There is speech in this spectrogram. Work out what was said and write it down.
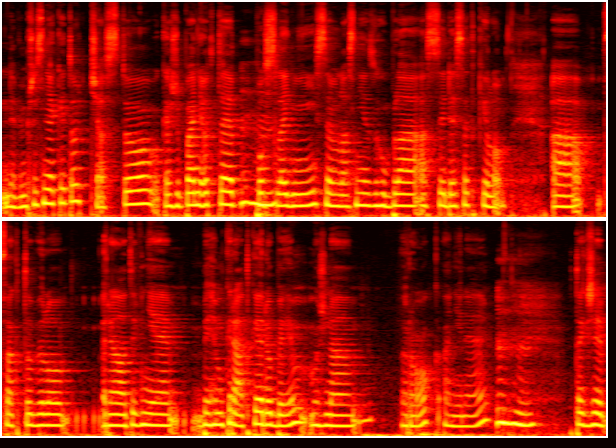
nevím přesně, jak je to často. Každopádně od té mm-hmm. poslední jsem vlastně zhubla asi 10 kilo. A fakt to bylo relativně během krátké doby, možná rok, ani ne. Mm-hmm. Takže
